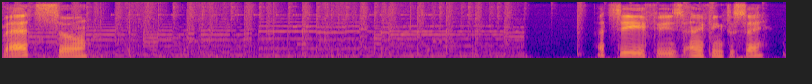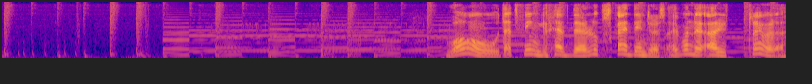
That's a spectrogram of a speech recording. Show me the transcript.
bats, so Let's see if he's anything to say. Whoa, that thing you have there looks quite dangerous. I wonder, are you traveler?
